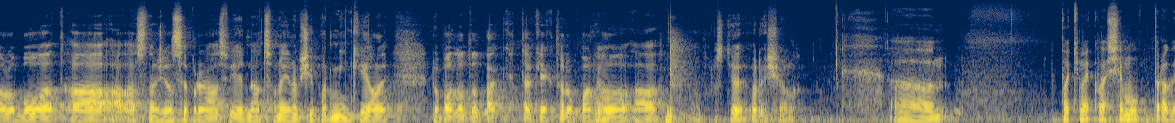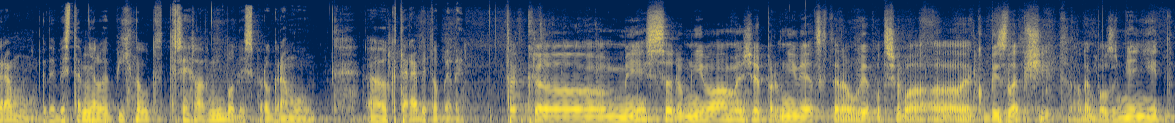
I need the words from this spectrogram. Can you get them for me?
lobovat a, a snažil se pro nás vyjednat co nejlepší podmínky, ale dopadlo to pak tak, jak to dopadlo a prostě odešel. Uh... Pojďme k vašemu programu. Kdybyste měl vypíchnout tři hlavní body z programu, které by to byly? Tak my se domníváme, že první věc, kterou je potřeba jakoby zlepšit anebo změnit,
